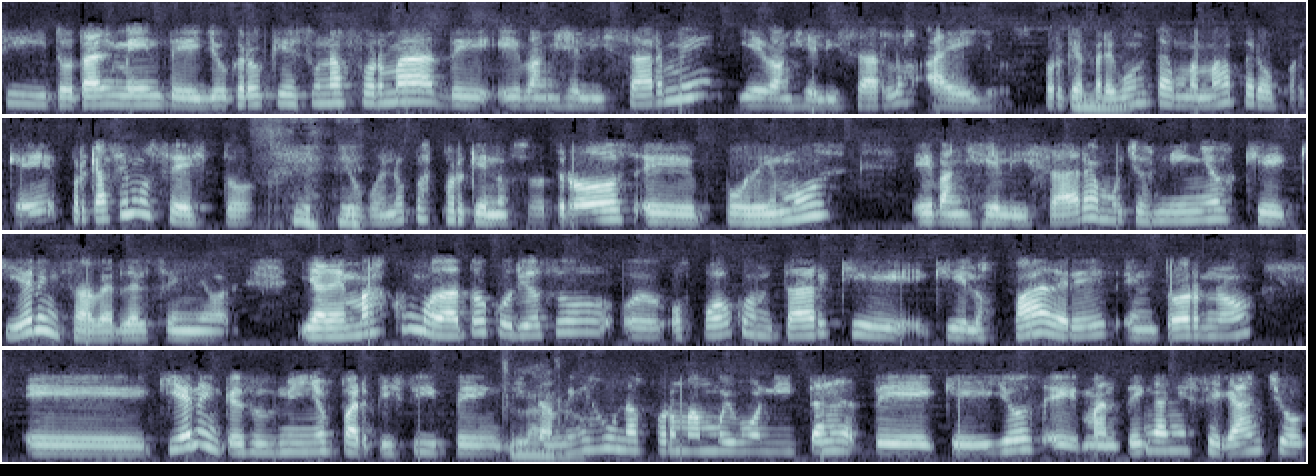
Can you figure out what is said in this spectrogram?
Sí, totalmente. Yo creo que es una forma de evangelizarme y evangelizarlos a ellos. Porque Mm. preguntan, mamá, pero ¿por qué, ¿por qué hacemos esto? Yo, bueno, pues porque nosotros eh, podemos evangelizar a muchos niños que quieren saber del Señor. Y además, como dato curioso, eh, os puedo contar que, que los padres en torno eh, quieren que sus niños participen Claro. y también es una forma muy bonita de que ellos eh, mantengan ese gancho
